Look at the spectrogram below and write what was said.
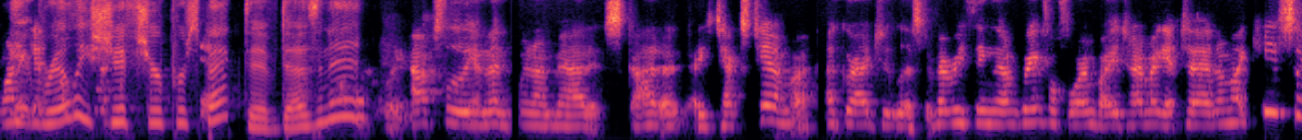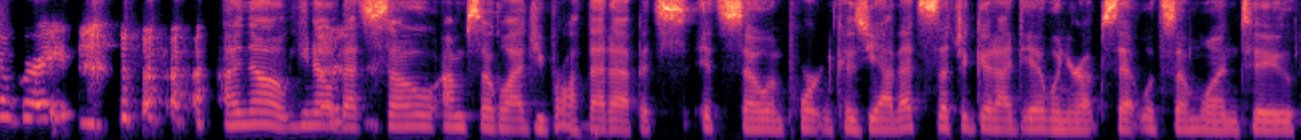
like, it really shifts your perspective, yeah. doesn't it? Absolutely, absolutely. And then when I'm mad at Scott, I, I text him uh, a, a, gratitude list of everything that I'm grateful for. And by the time I get to that, I'm like, he's so great. I know. You know, that's so I'm so glad you brought that up. It's it's so important cuz yeah, that's such a good idea when you're upset with someone to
